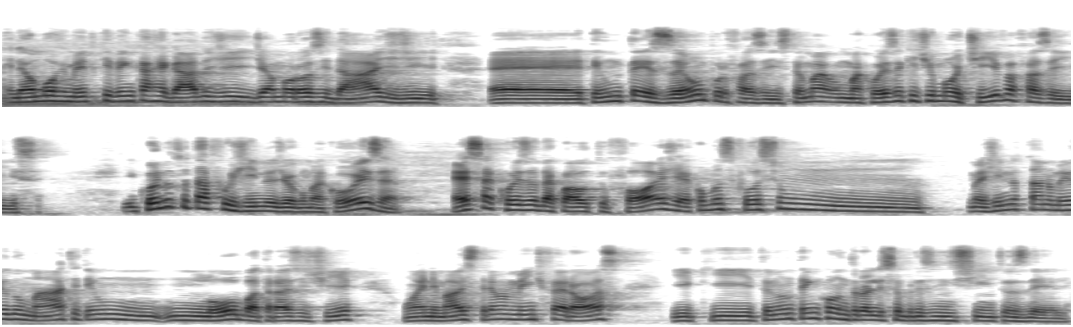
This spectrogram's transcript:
ele é um movimento que vem carregado de, de amorosidade, de é, tem um tesão por fazer isso, tem uma, uma coisa que te motiva a fazer isso. E quando tu tá fugindo de alguma coisa, essa coisa da qual tu foge é como se fosse um... Imagina tu tá no meio do mato e tem um, um lobo atrás de ti, um animal extremamente feroz e que tu não tem controle sobre os instintos dele.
